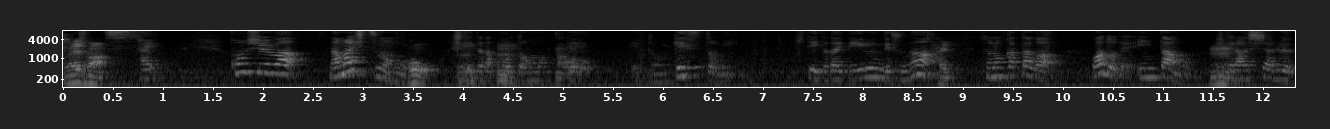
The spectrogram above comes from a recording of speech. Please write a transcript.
お願いします。はい。今週は生質問をしていただこうと思って、うんうんえっとゲストに来ていただいているんですが、はい。その方が和ドでインターンをしてらっしゃる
